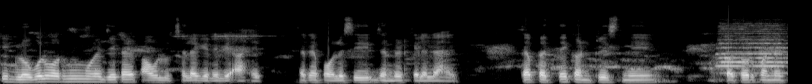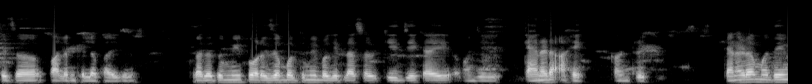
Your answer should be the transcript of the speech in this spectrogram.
की ग्लोबल वॉर्मिंगमुळे जे काही पाऊल उचलल्या गेलेली आहेत ज्या काही पॉलिसी जनरेट केलेल्या आहेत त्या प्रत्येक कंट्रीजने कठोरपणे त्याचं पालन केलं पाहिजे. तर आता तुम्ही फॉर एक्झाम्पल तुम्ही बघितलं असेल की जे काही म्हणजे कॅनडा आहे कंट्री कॅनडामध्ये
